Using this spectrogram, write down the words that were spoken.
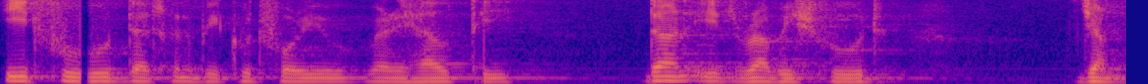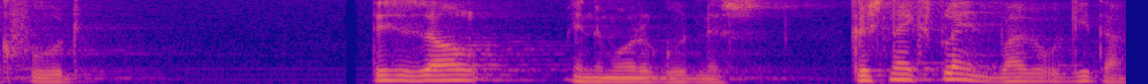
Eat food that's going to be good for you, very healthy. Don't eat rubbish food, junk food. This is all in the of goodness. Krishna explained Bhagavad Gita,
